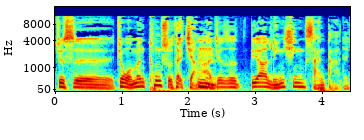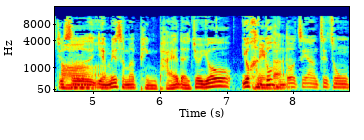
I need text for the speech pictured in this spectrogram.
就是就我们通俗的讲啊，嗯。就是比较零星散打的，就是哦也没什么品牌的，就有有很多很多这样这种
